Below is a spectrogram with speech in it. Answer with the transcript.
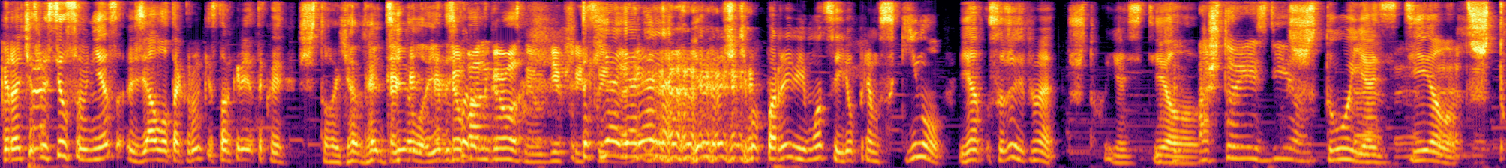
короче, спустился вниз, взял вот так руки, стал кривить, такой, что я наделал? Я до сих пор Грозный, убивший Так я, сына. я реально, я, короче, типа в порыве эмоций ее прям скинул. Я сажусь и понимаю, что я сделал? А что я сделал? Что Да, я да, сделал? да. Что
